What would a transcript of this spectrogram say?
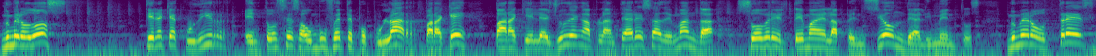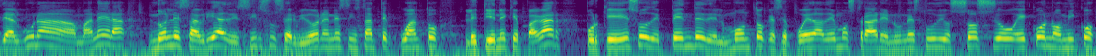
Número dos, tiene que acudir entonces a un bufete popular. ¿Para qué? Para que le ayuden a plantear esa demanda sobre el tema de la pensión de alimentos. Número tres, de alguna manera, no le sabría decir su servidor en este instante cuánto le tiene que pagar, porque eso depende del monto que se pueda demostrar en un estudio socioeconómico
